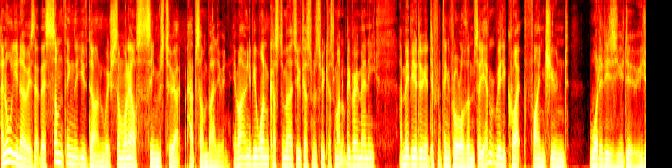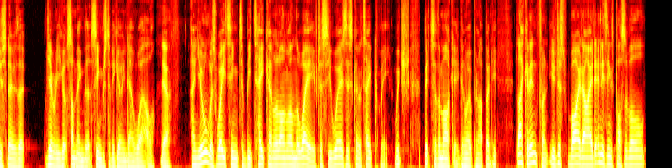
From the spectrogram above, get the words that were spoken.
And all you know is that there's something that you've done which someone else seems to have some value in. It might only be one customer, two customers, three customers, might not be very many. And maybe you're doing a different thing for all of them. So you haven't really quite fine tuned what it is you do. You just know that generally you've got something that seems to be going down well. Yeah. And you're almost waiting to be taken along on the wave to see where's this going to take me? Which bits of the market are going to open up? But you, like an infant, you're just wide eyed. Anything's possible.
